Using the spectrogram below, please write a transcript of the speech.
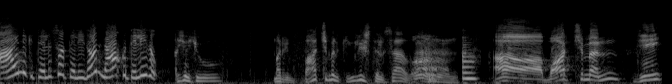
ఆయనకి తెలుసో తెలీదో నాకు తెలీదు. అయ్యో మరి వాచ్మెన్కి ఇంగ్లీష్ తెలుసా? ఆ. ఆ. వాచ్మెన్ జీ.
